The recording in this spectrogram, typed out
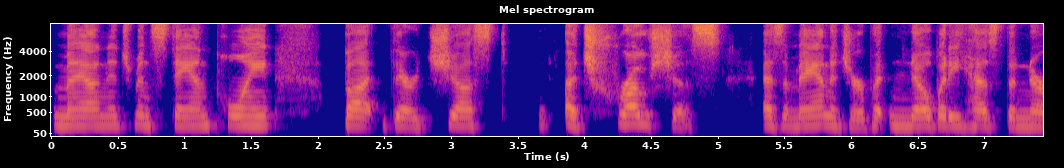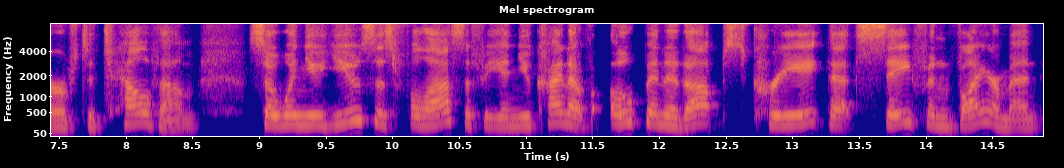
management standpoint, but they're just atrocious as a manager, but nobody has the nerve to tell them. So when you use this philosophy and you kind of open it up, create that safe environment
